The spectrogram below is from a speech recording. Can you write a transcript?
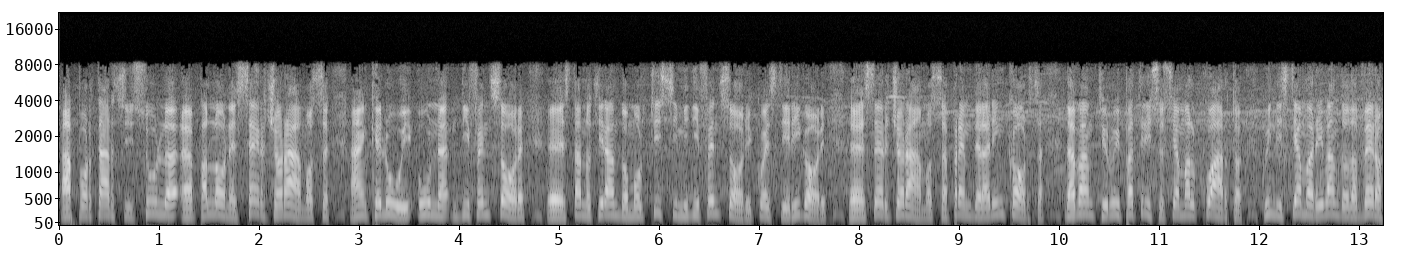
a portarsi sul eh, pallone Sergio Ramos, anche lui un difensore, stanno tirando moltissimi difensori questi rigori, Sergio Ramos prende la rincorsa. Davanti Rui Patricio, siamo al quarto quarto, quindi stiamo arrivando davvero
